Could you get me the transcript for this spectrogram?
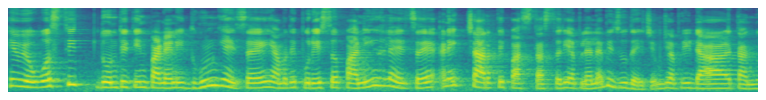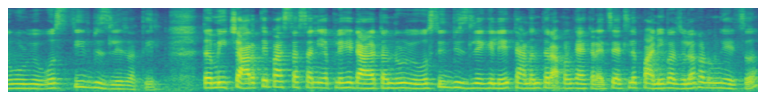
हे व्यवस्थित दोन ते तीन पाण्याने धुवून घ्यायचं आहे यामध्ये पुरेसं पाणी घालायचं आहे आणि एक चार ते पाच तास तरी आपल्याला भिजू द्यायचे. म्हणजे आपली डाळ तांदूळ व्यवस्थित भिजले जातील. तर मी चार ते पाच तासांनी आपले हे डाळ तांदूळ व्यवस्थित भिजले गेले. त्यानंतर आपण काय करायचं यातलं पाणी बाजूला काढून घ्यायचं.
